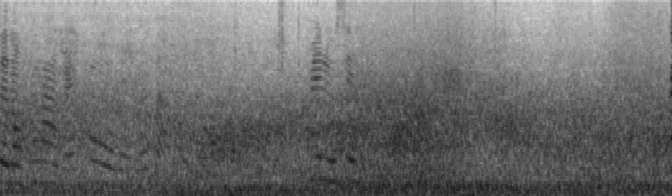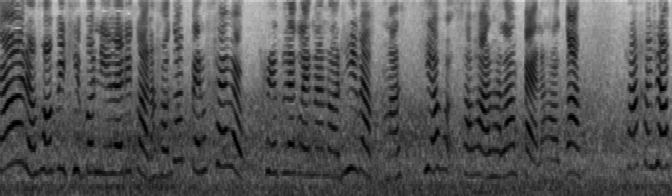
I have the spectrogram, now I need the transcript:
จะลงข้างล่างไหมถ้าเราลงน่าจะไม่รู้สิก็เดี๋ยวพอไปดคลิปวันนี้เลยดีกว่านะคะ ก็เป็นแค่แบบคลิปเล็กๆน้อยๆที่แบบมาเที่ยวสะพานพระรามแปดนะคะก็ ถ้าชอบ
